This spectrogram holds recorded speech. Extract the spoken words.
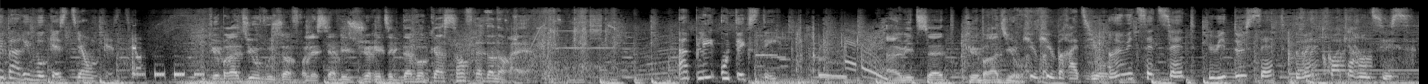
Préparez vos questions. Cube Radio vous offre les services juridiques d'avocats sans frais d'honoraires. Appelez ou textez. 187 Cube Radio. Cube Radio. 1877 827 2346.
